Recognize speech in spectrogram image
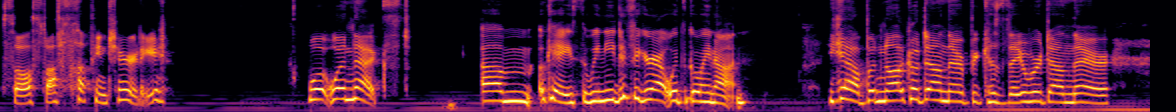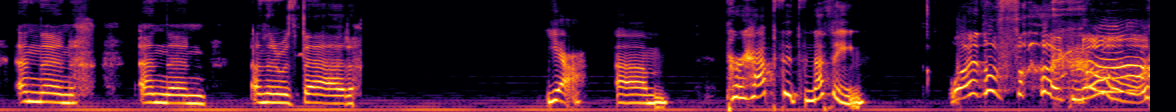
So I'll stop slapping Charity. What? What next? Um, okay, so we need to figure out what's going on. Yeah, but not go down there because they were down there, and then, and then, and then it was bad. Yeah. Um, perhaps it's nothing. What the fuck? No,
